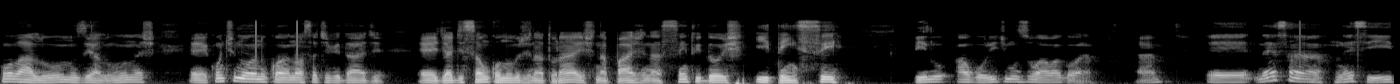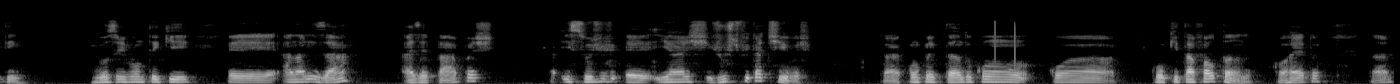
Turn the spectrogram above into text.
Olá, alunos e alunas. É, continuando com a nossa atividade é, de adição com números naturais, na página 102, item C, pelo algoritmo usual agora. Tá? É, nessa, nesse item, vocês vão ter que é, analisar as etapas e, suas, é, e as justificativas, tá? completando com, com, a, com o que está faltando, correto? Tá?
